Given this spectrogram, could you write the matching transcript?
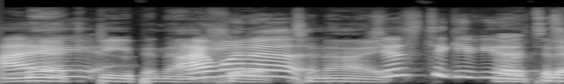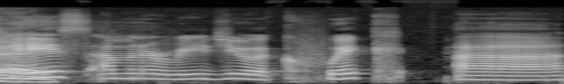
neck deep in that I shit wanna, tonight. Just to give you a today. taste, I'm gonna read you a quick uh,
